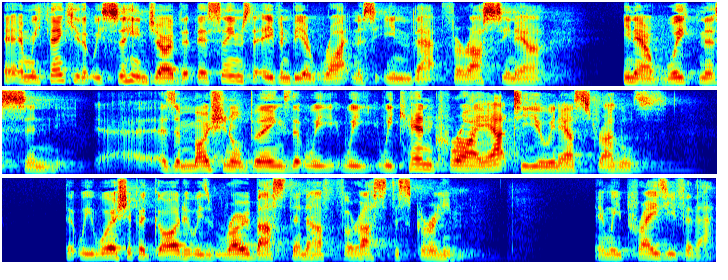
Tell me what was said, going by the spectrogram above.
And we thank you that we see in Job that there seems to even be a rightness in that for us in our, in our weakness and as emotional beings that we, we, we can cry out to you in our struggles. That we worship a God who is robust enough for us to scream. And we praise you for that.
